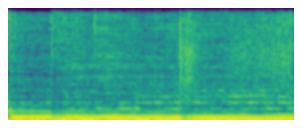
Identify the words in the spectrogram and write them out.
Música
